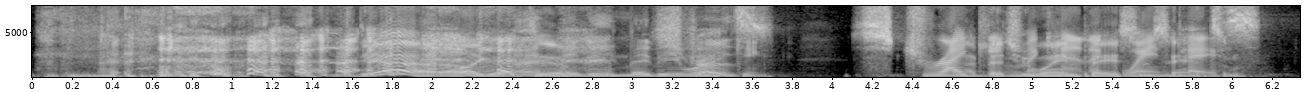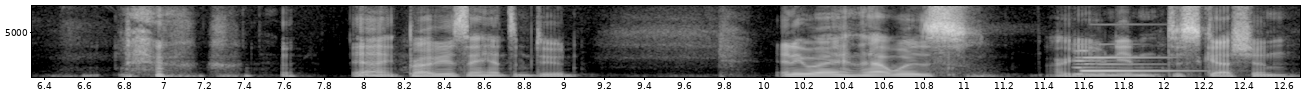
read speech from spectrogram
yeah, I like that too. maybe maybe he was. Striking. Striking I bet you Wayne mechanic. Pace is Wayne handsome. Yeah, he probably is a handsome dude. Anyway, that was our union discussion.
